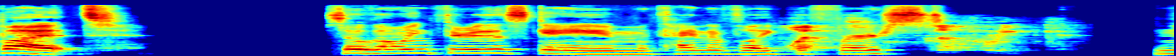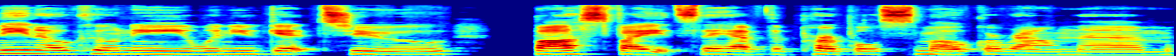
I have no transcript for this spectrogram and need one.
But so going through this game, kind of like the first the? Ni No Kuni, when you get to boss fights, they have the purple smoke around them,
